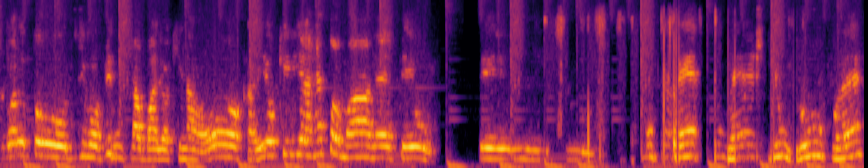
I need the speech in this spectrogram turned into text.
Agora eu estou desenvolvendo um trabalho aqui na OCA e eu queria retomar, né, ter, o, ter um, complemento um mestre, de um grupo, né?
